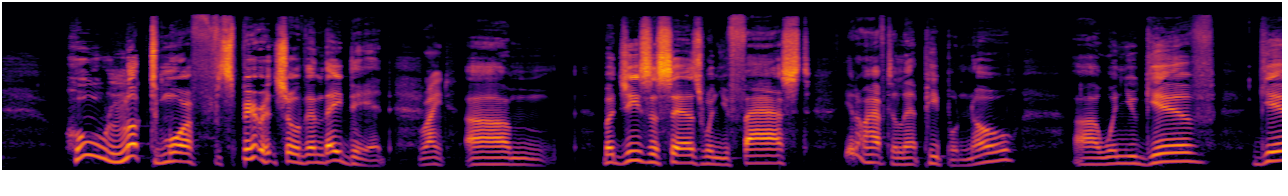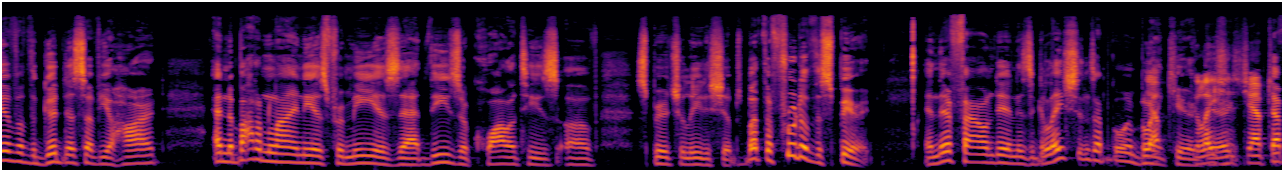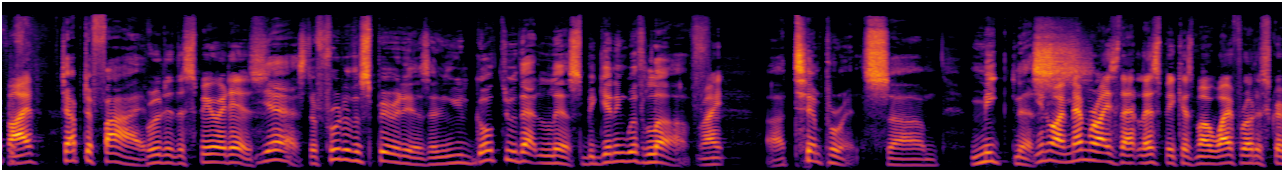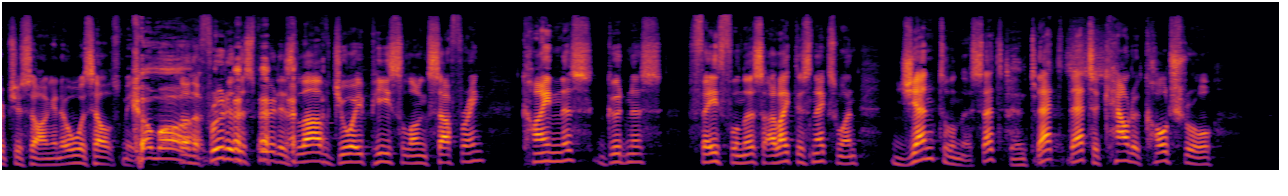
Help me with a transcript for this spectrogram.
Who looked more spiritual than they did? Right. Um, but Jesus says when you fast, you don't have to let people know. Uh, when you give, give of the goodness of your heart. And the bottom line is for me is that these are qualities of spiritual leaderships. But the fruit of the Spirit, and they're found in is it Galatians? I'm going blank yep. here. Galatians chapter, chapter, five. Chapter five. Fruit of the Spirit is. Yes, the fruit of the Spirit is, and you go through that list, beginning with love, right? Uh, temperance, um, meekness. You know, I memorized that list because my wife wrote a scripture song, and it always helps me. Come on. So the fruit of the Spirit is love, joy, peace, long suffering, kindness, goodness, faithfulness. I like this next one, gentleness. That's Gentleness. That, that's a countercultural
